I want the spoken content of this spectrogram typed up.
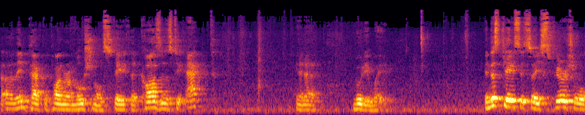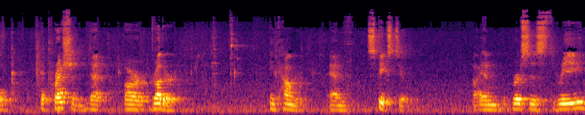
an impact upon our emotional state that causes us to act in a moody way. In this case, it's a spiritual oppression that our brother encountered and speaks to. Uh, in verses 3,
